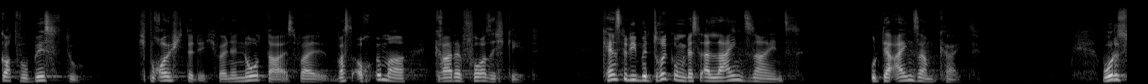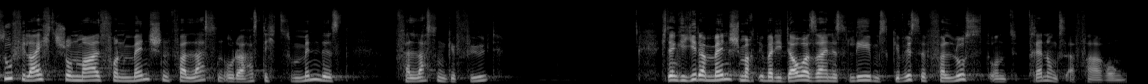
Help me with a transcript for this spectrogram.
Gott, wo bist du? Ich bräuchte dich, weil eine Not da ist, weil was auch immer gerade vor sich geht. Kennst du die Bedrückung des Alleinseins und der Einsamkeit? Wurdest du vielleicht schon mal von Menschen verlassen oder hast dich zumindest verlassen gefühlt? Ich denke, jeder Mensch macht über die Dauer seines Lebens gewisse Verlust- und Trennungserfahrungen.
